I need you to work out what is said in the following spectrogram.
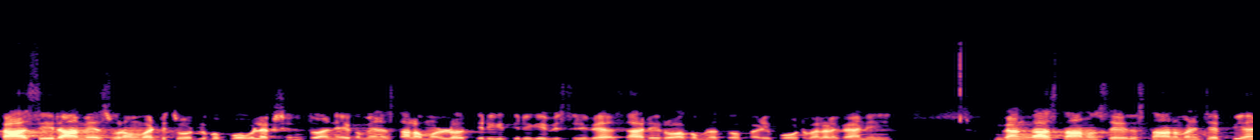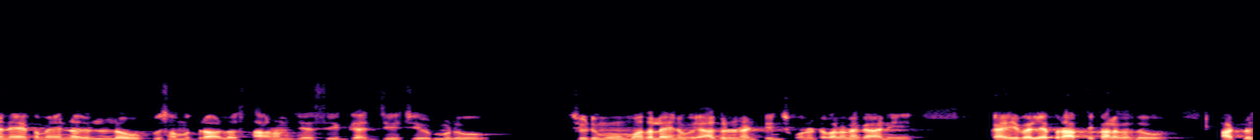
కాశీ రామేశ్వరం వంటి చోట్లకు పోవు లక్ష్యంతో అనేకమైన స్థలముల్లో తిరిగి తిరిగి విసిరి వేసారి రోగములతో పడిపోవటం వలన కానీ గంగా స్నానం సేదు స్నానం అని చెప్పి అనేకమైన నదులలో ఉప్పు సముద్రాల్లో స్నానం చేసి గజ్జి చిముడు చిడుము మొదలైన వ్యాధులను అంటించుకున్నట్టు వలన కానీ కైవల్య ప్రాప్తి కలగదు. అట్లు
